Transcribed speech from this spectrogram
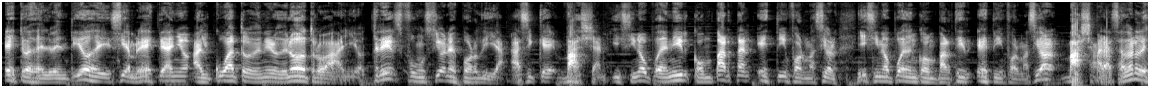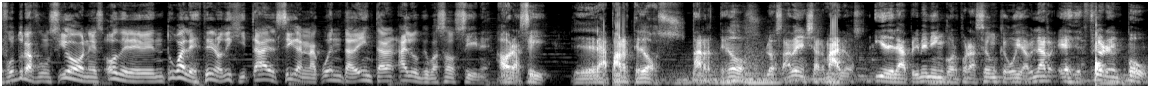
Esto es del 22 de diciembre de este año al 4 de enero del otro año. Tres funciones por día, así que vayan. Y si no pueden ir, compartan esta información. Y si no pueden compartir esta información, vayan. Para saber de futuras funciones o del eventual estreno digital, sigan la cuenta de Instagram Algo que pasó cine. Ahora sí, la parte 2. Parte 2, los Avengers malos. Y de la primera incorporación que voy a hablar es de Florence Pugh,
